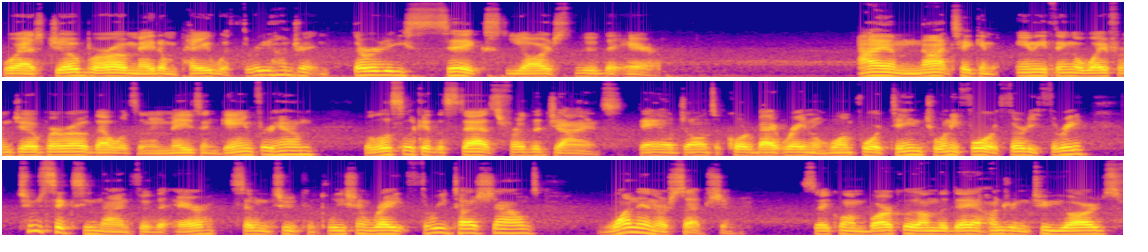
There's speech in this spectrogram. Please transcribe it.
whereas Joe Burrow made them pay with 336 yards through the air. I am not taking anything away from Joe Burrow. That was an amazing game for him. But let's look at the stats for the Giants. Daniel Jones, a quarterback rating of 114, 24 33, 269 through the air, 72 completion rate, three touchdowns, one interception. Saquon Barkley on the day, 102 yards,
